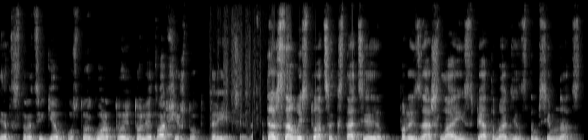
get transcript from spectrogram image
это стратегема пустой город, то, то ли это вообще что-то третье. Да. Та же самая ситуация, кстати, произошла и с 5, 11, 17.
